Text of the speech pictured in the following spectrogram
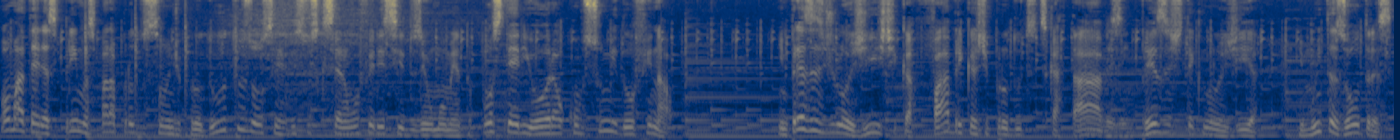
ou matérias-primas para a produção de produtos ou serviços que serão oferecidos em um momento posterior ao consumidor final. Empresas de logística, fábricas de produtos descartáveis, empresas de tecnologia e muitas outras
